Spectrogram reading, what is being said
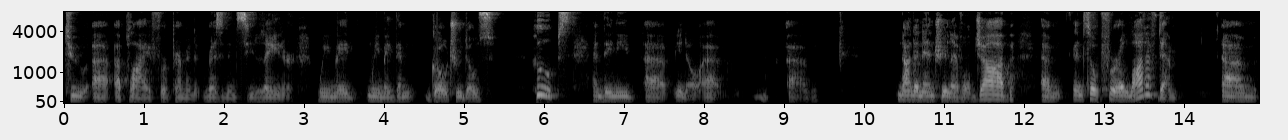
to uh, apply for permanent residency later. We made we make them go through those hoops and they need, uh, you know, uh, um, not an entry level job. Um, and so for a lot of them, um,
